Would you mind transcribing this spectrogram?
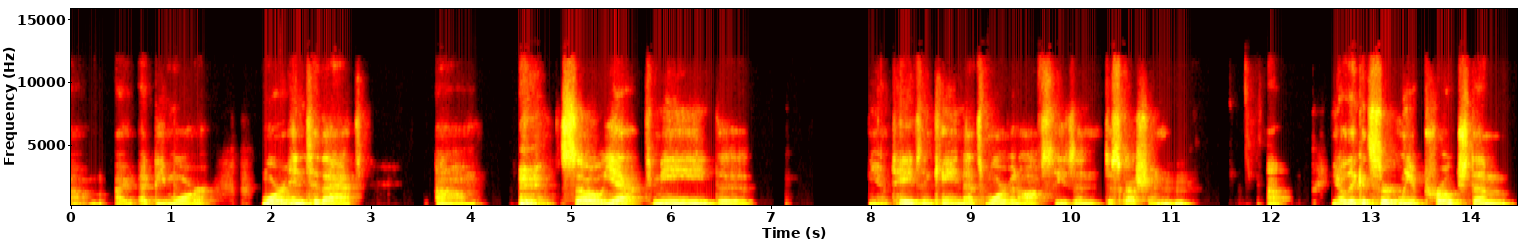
Um, I, would be more more into that. Um, so yeah, to me the you know Toews and Kane that's more of an off season discussion. Mm-hmm. Uh, you know they could certainly approach them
